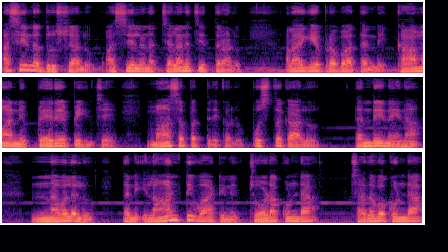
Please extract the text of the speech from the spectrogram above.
అశీల దృశ్యాలు అశీలన చలనచిత్రాలు అలాగే ప్రభా తండ్రి కామాన్ని ప్రేరేపించే మాసపత్రికలు పుస్తకాలు తండ్రినైనా నవలలు తను ఇలాంటి వాటిని చూడకుండా చదవకుండా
